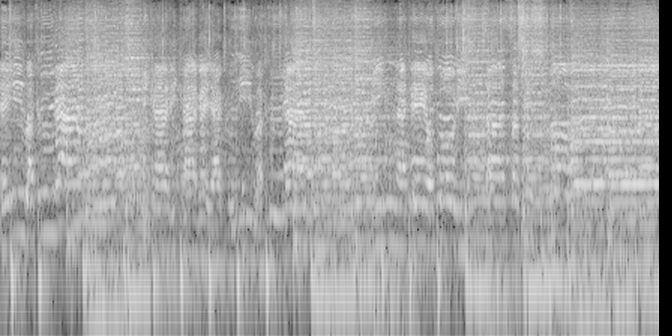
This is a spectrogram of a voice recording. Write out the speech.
て岩倉光り輝く岩倉みんな手を取りさっさ進もう。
